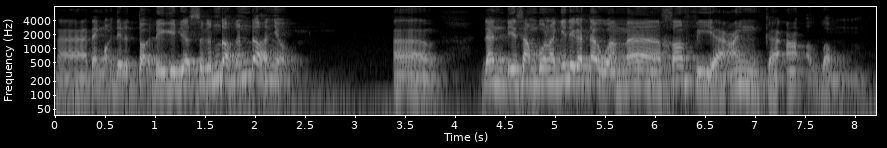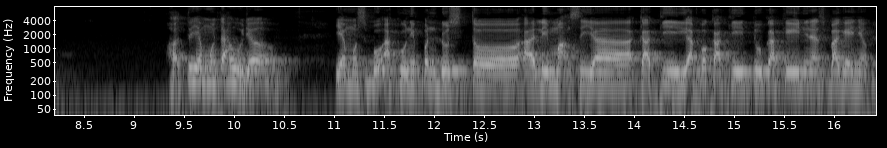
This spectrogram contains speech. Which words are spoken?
Nah, tengok dia letak diri dia serendah-rendahnya. Ha, dan dia sambung lagi dia kata wa ma khafiya anka a'zam. Hak tu yang mu tahu je yang sebut aku ni pendusta, ahli maksiat, kaki apa kaki itu, kaki ini dan sebagainya.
